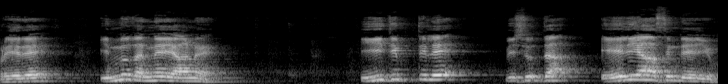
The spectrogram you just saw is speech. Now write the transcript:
പ്രിയരെ ഇന്നു തന്നെയാണ് ഈജിപ്തിലെ വിശുദ്ധ ഏലിയാസിന്റെയും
